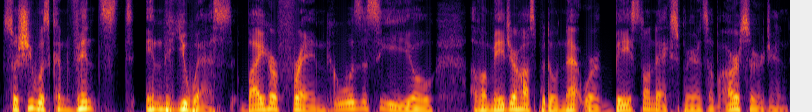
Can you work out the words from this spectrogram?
So she was convinced in the US by her friend, who was the CEO of a major hospital network based on the experience of our surgeon,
